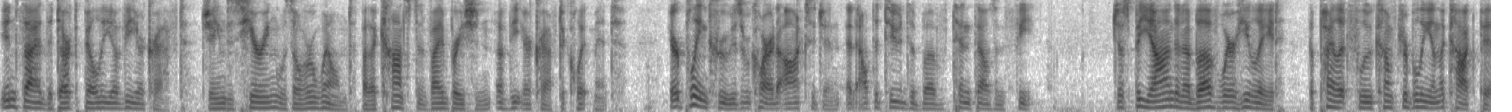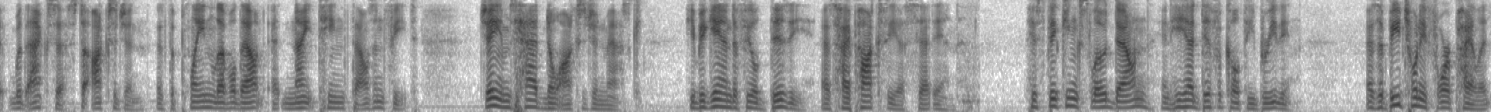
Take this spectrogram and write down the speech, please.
Inside the dark belly of the aircraft, James's hearing was overwhelmed by the constant vibration of the aircraft equipment. Airplane crews required oxygen at altitudes above 10,000 feet. Just beyond and above where he laid, the pilot flew comfortably in the cockpit with access to oxygen as the plane leveled out at 19,000 feet. James had no oxygen mask. He began to feel dizzy as hypoxia set in. His thinking slowed down and he had difficulty breathing. As a B 24 pilot,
